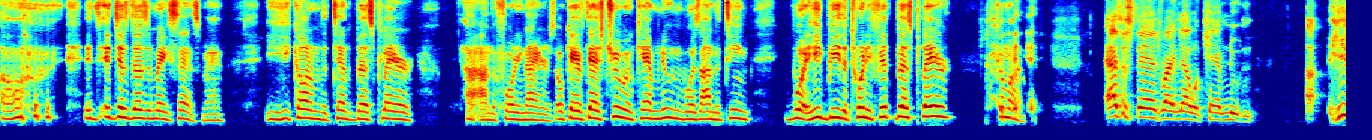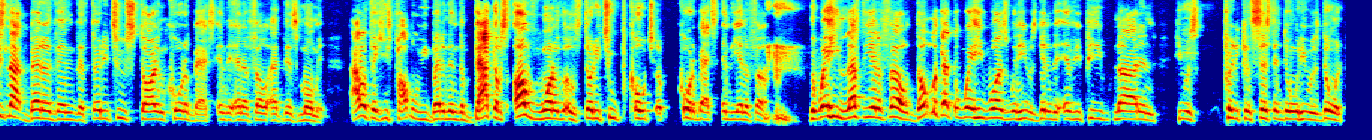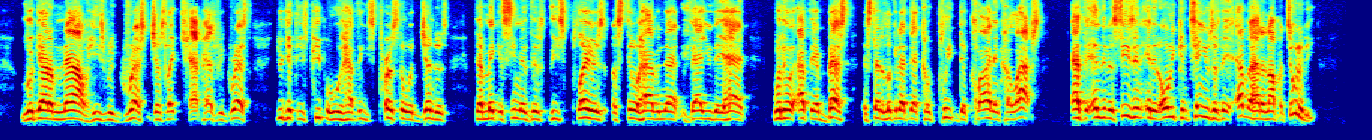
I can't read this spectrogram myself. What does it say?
Uh, it it just doesn't make sense, man. He, he called him the tenth best player uh, on the 49ers. Okay, if that's true, and Cam Newton was on the team, what he'd be the 25th best player? Come on. As it stands right now with Cam Newton, uh, he's not better than the 32 starting quarterbacks in the NFL at this moment. I don't think he's probably better than the backups of one of those 32 coach uh, quarterbacks in the NFL. the way he left the NFL, don't look at the way he was when he was getting the MVP nod and he was pretty consistent doing what he was doing. Look at him now. He's regressed just like Cap has regressed. You get these people who have these personal agendas that make it seem as if these players are still having that value they had when they were at their best instead of looking at that complete decline and collapse at the end of the season. And it only continues if they ever had an opportunity.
